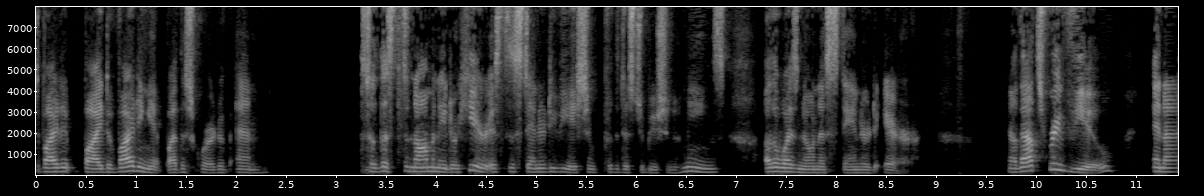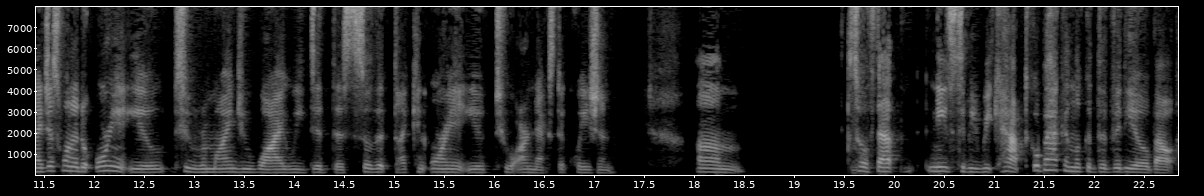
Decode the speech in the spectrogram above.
divide it by dividing it by the square root of n. So this denominator here is the standard deviation for the distribution of means, otherwise known as standard error. Now that's review, and I just wanted to orient you to remind you why we did this so that I can orient you to our next equation. Um, so if that needs to be recapped, go back and look at the video about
